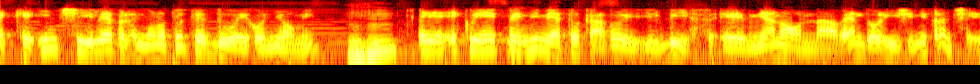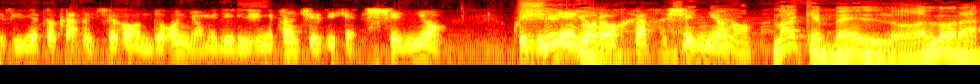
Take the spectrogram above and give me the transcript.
è che in Cile prendono tutti e due i cognomi mm-hmm. e, e, quindi, quindi, mi è toccato il, bis e mia nonna, avendo origini francesi, mi è toccato il secondo cognome di origini francesi che è Chegnot. Quindi Scegno. Diego Rojas Chegnot. Ma che bello! Allora,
